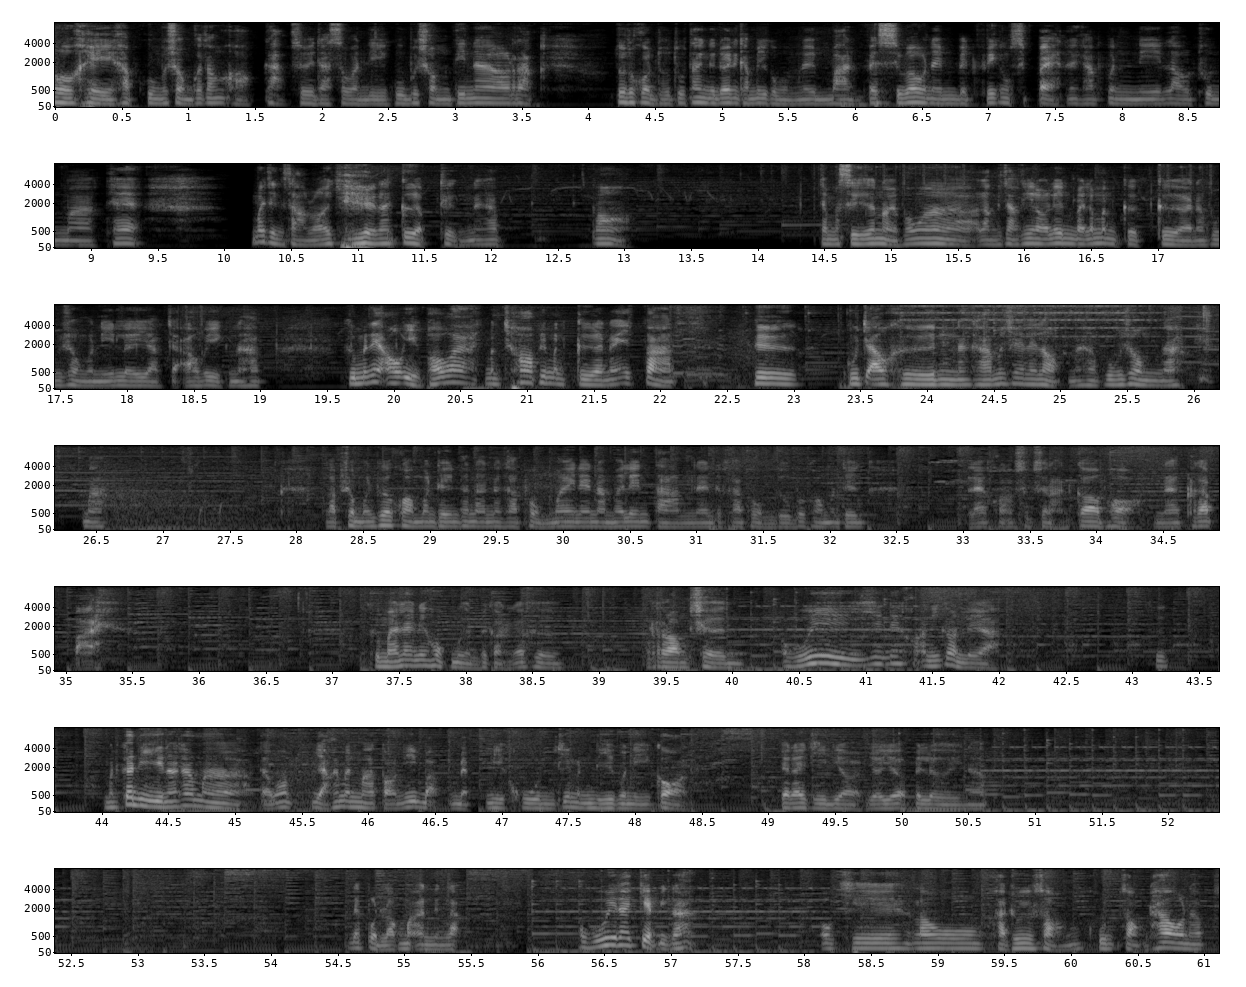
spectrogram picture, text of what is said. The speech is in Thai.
โอเคครับคุณผู้ชมก็ต้องขอกราบสวัสดีสวัสดีคุณผู้ชมที่น่ารักทุกทุกคนทุกทุกท่านกันด้วยนะครับมาอยู่กับผมในบานเฟสติวัลในเบ็ดฟิกของ 18 นะครับ วันนี้เราทุนมาแค่ไม่ถึง 300k นะเกือบถึงนะครับ ก็จะมาซื้อกันหน่อยเพราะว่าหลังจากที่เราเล่นไปแล้วมันเกิดเกลือนะคุณผู้ชมวันนี้เลยอยากจะเอาอีกนะครับ คือไม่ได้เอาอีกเพราะว่ามันชอบที่มันเกลือนะไอ้ฝาดคือกูจะเอาคืนนะครับ ไม่ใช่อะไรหรอกนะครับคุณผู้ชมนะมา รับชมมันเพื่อความบันเทิงเท่านั้นนะครับ ผมไม่แนะนำให้เล่นตามนะครับ ผมดูเพื่อความบันเทิงและความสนุกสนานก็พอนะครับไป คือไม้แรกนี่หกหมื่นไปก่อนก็คือ รองเชิงอุ้ยได้ขออันนี้ก่อนเลยอะคือมันก็ดีนะถ้ามา แต่ว่าอยากให้มันมาตอนที่แบบแบบมีคูณที่มันดีกว่านี้ก่อน จะได้ทีเดียวเยอะๆไปเลยนะครับ ได้ปลดล็อกมาอันหนึงละโอ้ยได้เก็บอีกแล้ว โอเค เราขาดทุนอยู่สองคูณสองเท่านะครับ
